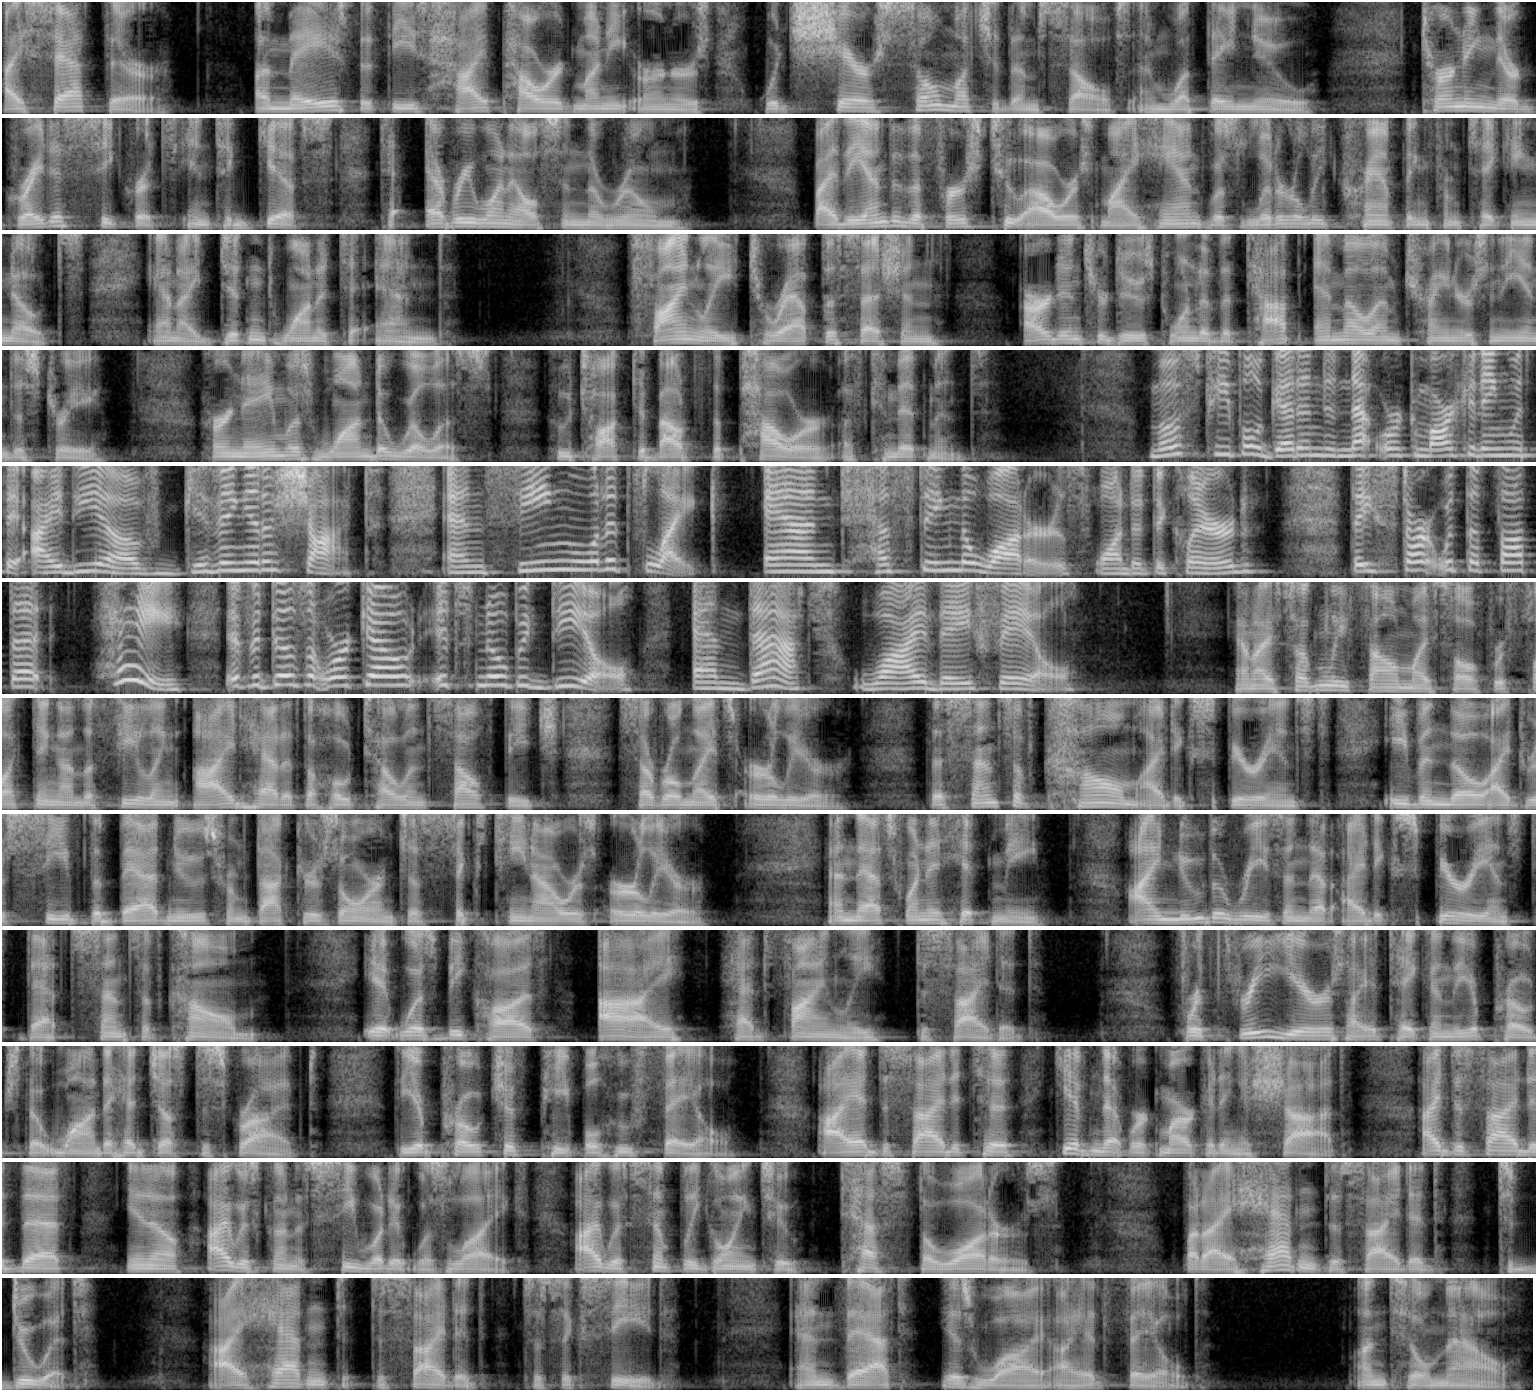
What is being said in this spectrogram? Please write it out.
I sat there, amazed that these high powered money earners would share so much of themselves and what they knew, turning their greatest secrets into gifts to everyone else in the room. By the end of the first two hours, my hand was literally cramping from taking notes, and I didn't want it to end. Finally, to wrap the session, Art introduced one of the top MLM trainers in the industry. Her name was Wanda Willis, who talked about the power of commitment. Most people get into network marketing with the idea of giving it a shot and seeing what it's like and testing the waters, Wanda declared. They start with the thought that, hey, if it doesn't work out, it's no big deal. And that's why they fail. And I suddenly found myself reflecting on the feeling I'd had at the hotel in South Beach several nights earlier. The sense of calm I'd experienced, even though I'd received the bad news from Dr. Zorn just 16 hours earlier. And that's when it hit me. I knew the reason that I'd experienced that sense of calm. It was because I had finally decided. For three years, I had taken the approach that Wanda had just described, the approach of people who fail. I had decided to give network marketing a shot. I decided that, you know, I was going to see what it was like. I was simply going to test the waters. But I hadn't decided to do it. I hadn't decided to succeed. And that is why I had failed. Until now.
